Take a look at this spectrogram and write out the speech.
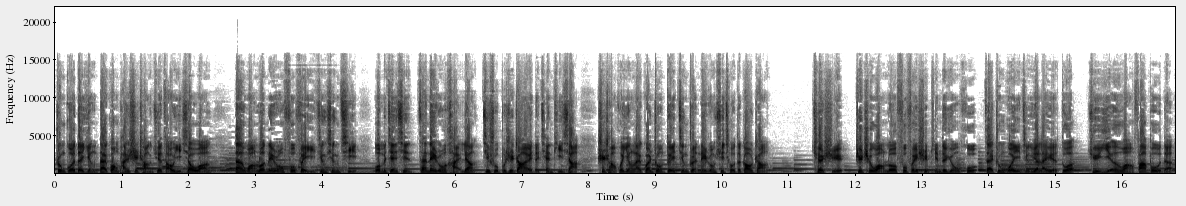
中国的影带光盘市场却早已消亡。但网络内容付费已经兴起，我们坚信，在内容海量、技术不是障碍的前提下，市场会迎来观众对精准内容需求的高涨。确实，支持网络付费视频的用户在中国已经越来越多。据易恩网发布的《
